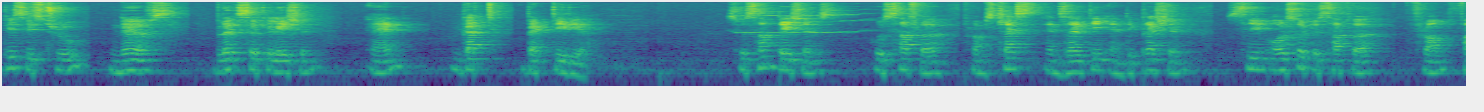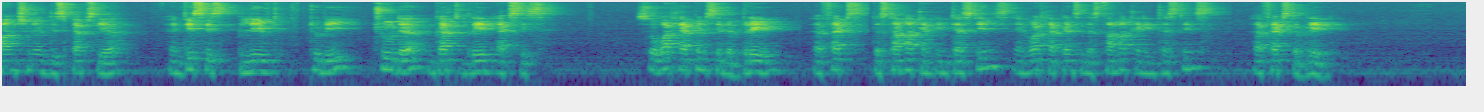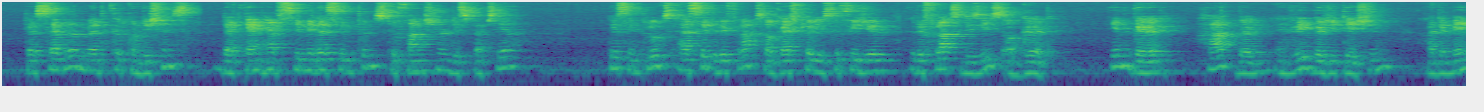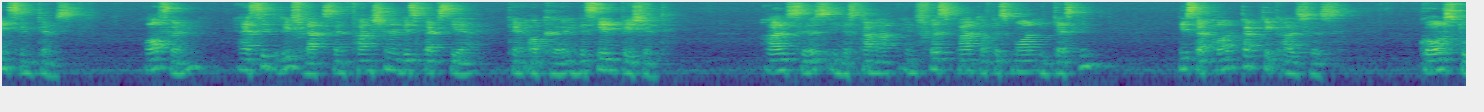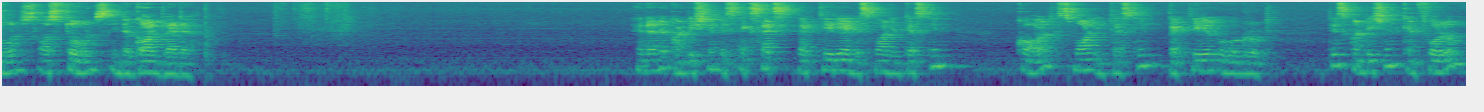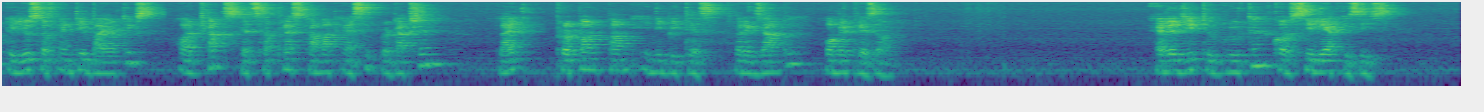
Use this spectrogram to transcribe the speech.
This is through nerves blood circulation, and gut bacteria. So, some patients who suffer from stress, anxiety, and depression seem also to suffer from functional dyspepsia, and this is believed to be through the gut brain axis. So, what happens in the brain affects the stomach and intestines, and what happens in the stomach and intestines affects the brain. There are several medical conditions that can have similar symptoms to functional dyspepsia. This includes acid reflux or gastroesophageal reflux disease or GERD. In GERD, heartburn and regurgitation are the main symptoms. Often, acid reflux and functional dyspepsia can occur in the same patient. Ulcers in the stomach and first part of the small intestine. These are called peptic ulcers. Gallstones or stones in the gallbladder. Another condition is excess bacteria in the small intestine called small intestine bacterial overgrowth. This condition can follow the use of antibiotics or drugs that suppress stomach acid production like proton pump inhibitors, for example, omeprazole. Allergy to gluten called celiac disease.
